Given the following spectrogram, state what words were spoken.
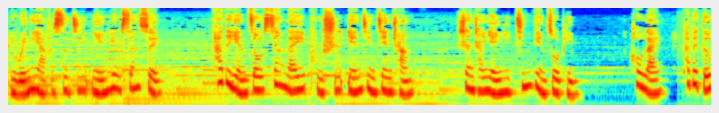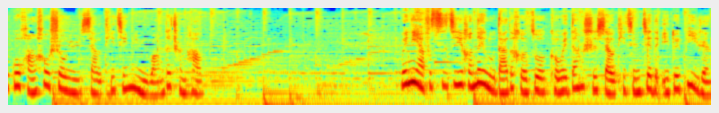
比维尼亚夫斯基年幼三岁。她的演奏向来以朴实严谨见长。擅长演绎经典作品，后来她被德国皇后授予“小提琴女王”的称号。维尼亚夫斯基和内鲁达的合作可谓当时小提琴界的一对璧人，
